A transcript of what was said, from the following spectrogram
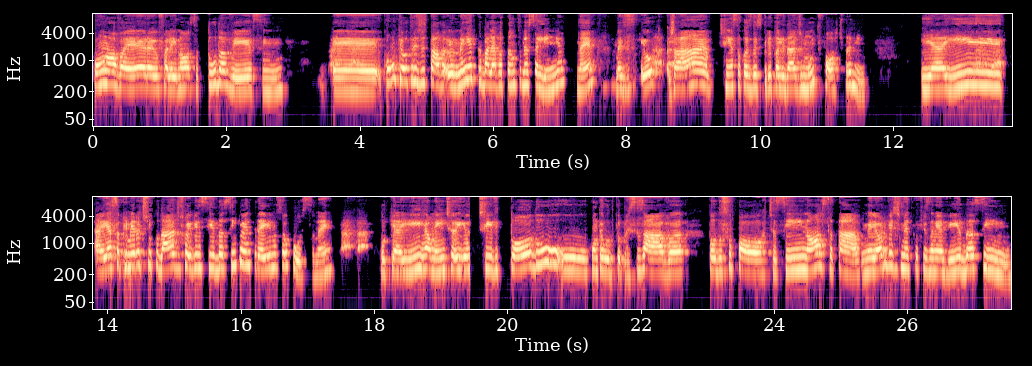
com Nova Era, eu falei, nossa, tudo a ver, assim. É, como que eu acreditava? Eu nem trabalhava tanto nessa linha, né? Mas eu já tinha essa coisa da espiritualidade muito forte para mim. E aí, aí essa primeira dificuldade foi vencida assim que eu entrei no seu curso, né? Porque aí realmente eu tive todo o conteúdo que eu precisava, todo o suporte, assim, nossa, tá, o melhor investimento que eu fiz na minha vida, assim,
